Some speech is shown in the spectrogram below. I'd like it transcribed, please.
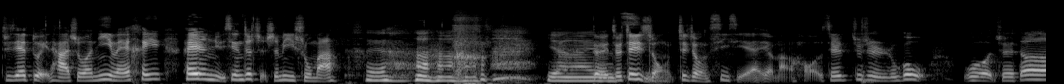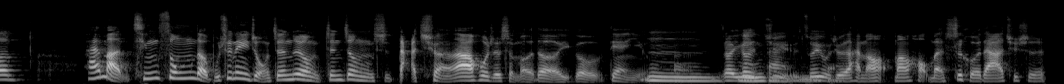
直接怼他说：“你以为黑黑人女性就只是秘书吗？” 原来对，就这种这种细节也蛮好的。其实就是如果我觉得还蛮轻松的，不是那种真正真正是打拳啊或者什么的一个电影，嗯，呃，一个剧，所以我觉得还蛮蛮好，蛮适合大家去是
